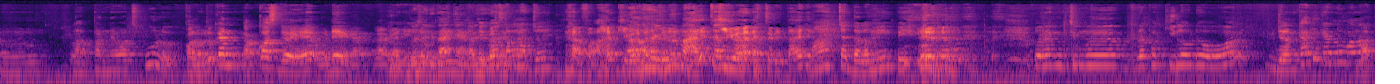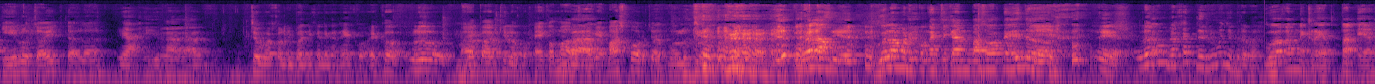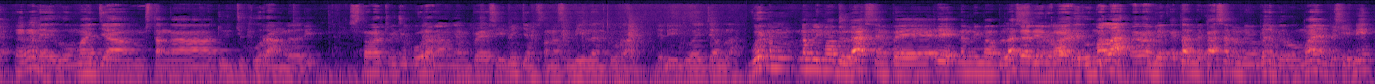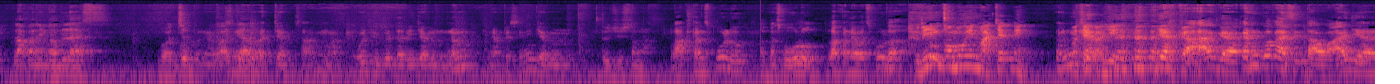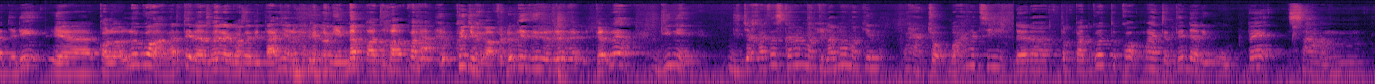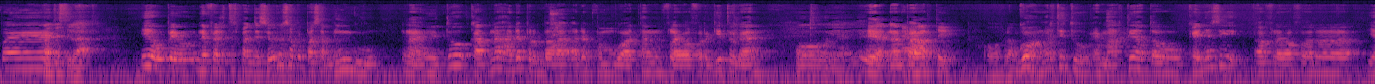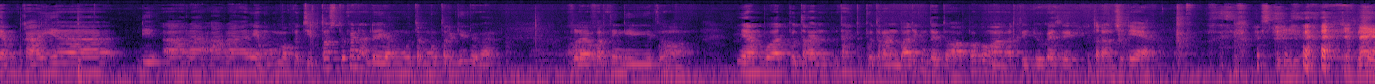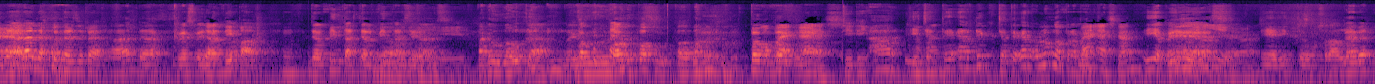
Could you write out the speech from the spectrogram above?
8 lewat 10. Kalau lu kan ngekos doy ya, udah kan enggak Nggak usah ditanya. Tapi pernah, ditanya. Joy. Apa gimana? Ah, ini macet. Gimana ceritanya? Macet dalam mimpi. Orang cuma berapa kilo doang? Jalan kaki kan lu 4 malah? kilo coy jalan. Ya ilah. Coba kalau dibandingkan dengan Eko. Eko, lu Ma- berapa kilo kok? Eko mah pakai paspor coy. 40. gue lama, gue lama di pengecekan pasportnya itu. Iya. Lu berangkat dari rumah jam berapa? Gue kan naik kereta ya, Mm. dari rumah jam setengah tujuh kurang dari. Setengah tujuh kurang. Kurang nyampe sini jam setengah sembilan kurang, jadi dua jam lah. Gue enam enam lima belas nyampe, deh enam lima belas Dari rumah? dari rumah lah. Eh. Ambil kita ambil kasar enam lima belas sampai rumah, nyampe sini delapan lima belas. Dua jam. Jam. dua jam sama. Gue juga dari jam 6 nyampe sini jam Tujuh setengah. 8 10. Delapan sepuluh. 8 lewat 10. Enggak. Ini ngomongin macet nih. Macet lagi. ya kagak, kan gue kasih tahu aja. Jadi ya kalau lu gue gak ngerti dan sebenarnya gak usah ditanya lu mungkin lu nginep atau apa. Gue juga gak peduli sih. Karena gini, di Jakarta sekarang makin lama makin ngaco banget sih. Daerah tempat gue tuh kok macetnya dari UP sampai Pancasila. Iya UP Universitas Pancasila itu sampai Pasar Minggu. Nah itu karena ada perba ada pembuatan flyover gitu kan. Oh iya iya. Iya, nampak. MRT. Oh, Gue gak ngerti tuh MRT atau kayaknya sih uh, flyover yang kayak di arah-arah yang mau ke Citos tuh kan ada yang muter-muter gitu kan. Flyover tinggi gitu. Oh. Yang buat putaran entah itu putaran balik entah itu apa gue gak ngerti juga sih. Putaran CTR. Ada, ada putaran CTR. Ada. Grace Jalan pipa. Jalan pintas, jalan Iya, pintas ya. iya. Pada uga-uga. Baku, baku, baku. PS. CTR. Iya CTR deh, CTR lu nggak pernah main? PS kan? Iya PS. Iya. Iya itu. Selalu, Ben.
